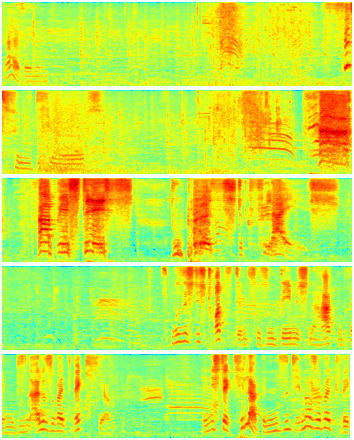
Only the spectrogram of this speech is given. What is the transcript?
Da ist er hin. Für ein Idiot? Ha! Hab ich dich! Du böses Stück Fleisch! Jetzt muss ich dich trotzdem zu so einem dämlichen Haken bringen. Und die sind alle so weit weg hier. Wenn ich der Killer bin, sind die immer so weit weg.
